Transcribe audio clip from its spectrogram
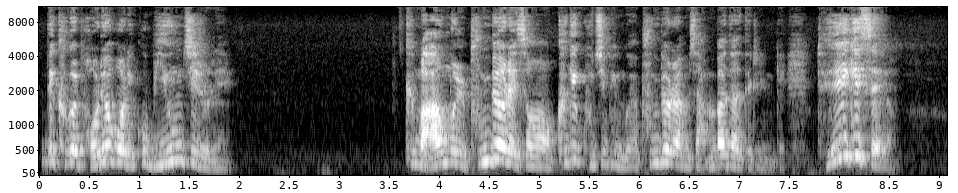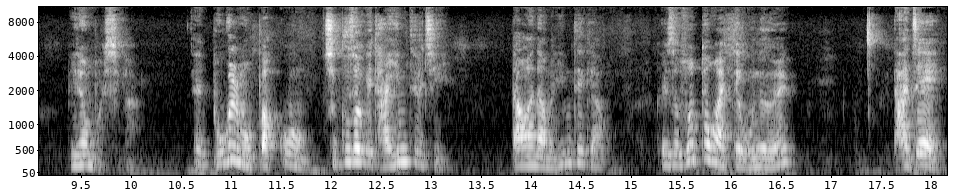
근데 그걸 버려버리고 미움질을 해. 그 마음을 분별해서 그게 고집인 거야. 분별하면서 안 받아들이는 게 되게 세요. 미련보 씨가. 복을 못 받고 집구석이 다 힘들지. 나와 남을 힘들게 하고. 그래서 소통할 때 오늘 낮에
